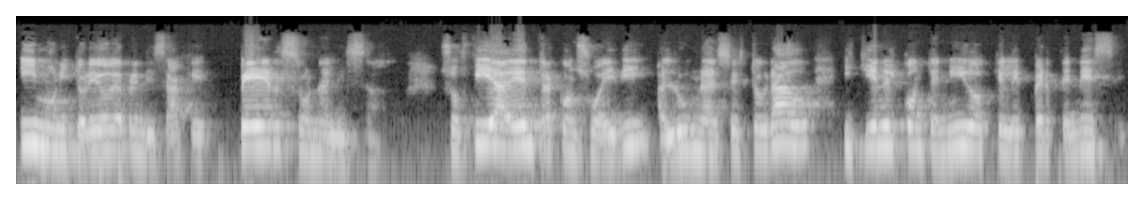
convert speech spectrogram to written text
y monitoreo de aprendizaje personalizado. Sofía entra con su ID, alumna de sexto grado, y tiene el contenido que le pertenece,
